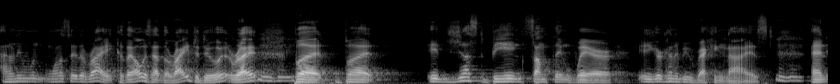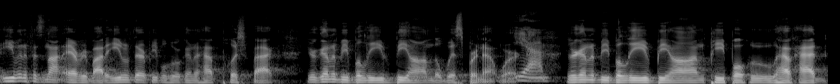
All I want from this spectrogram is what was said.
I don't even want to say the right because I always had the right to do it, right? Mm-hmm. But but it just being something where you're going to be recognized, mm-hmm. and even if it's not everybody, even if there are people who are going to have pushback, you're going to be believed beyond the whisper network. Yeah. You're going to be believed beyond people who have had,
